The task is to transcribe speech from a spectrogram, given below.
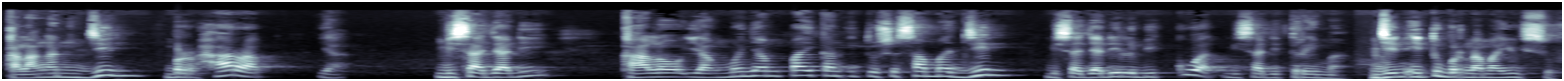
Kalangan jin berharap ya bisa jadi kalau yang menyampaikan itu sesama jin bisa jadi lebih kuat bisa diterima. Jin itu bernama Yusuf.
